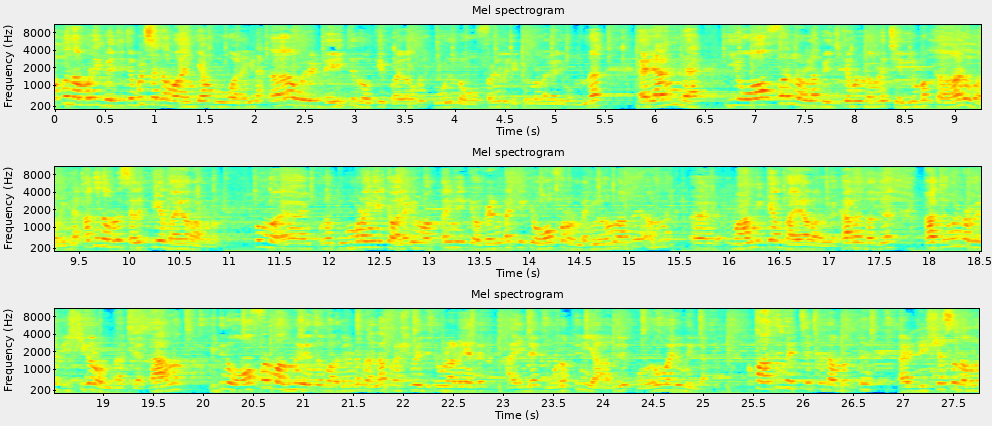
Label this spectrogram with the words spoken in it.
അപ്പോൾ നമ്മൾ ഈ വെജിറ്റബിൾസ് ഒക്കെ വാങ്ങിക്കാൻ പോവുകയാണെങ്കിൽ ആ ഒരു ഡേറ്റ് നോക്കിയപ്പോൾ നമുക്ക് കൂടുതൽ ഓഫറുകൾ കിട്ടും എന്നുള്ള കാര്യം. ഒന്ന് രണ്ട് ഈ ഓഫറിലുള്ള വെജിറ്റബിൾ നമ്മൾ ചെല്ലുമ്പോൾ കാണുവാണെങ്കിൽ അത് നമ്മൾ സെലക്ട് ചെയ്യാൻ തയ്യാറാവണം. ഇപ്പം കുമ്പളങ്ങയ്ക്കോ അല്ലെങ്കിൽ മത്തങ്ങയ്ക്കോ വെണ്ടയ്ക്കോ ഓഫർ ഉണ്ടെങ്കിൽ നമ്മൾ അത് അന്ന് വാങ്ങിക്കാൻ തയ്യാറാവുക കാരണം എന്താ വെച്ചാൽ അതുകൊണ്ടുള്ള ഡിഷുകൾ ഉണ്ടാക്കുക. കാരണം ഇതിന് ഓഫർ വന്നു എന്ന് പറഞ്ഞുകൊണ്ട് നല്ല ഫ്രഷ് വെജിറ്റബിൾ ആണ് അതിന്റെ അതിന്റെ ഗുണത്തിന് യാതൊരു കുറവും വരുന്നില്ല. അപ്പോൾ അത് വെച്ചിട്ട് നമുക്ക് ഡിഷസ് നമ്മൾ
